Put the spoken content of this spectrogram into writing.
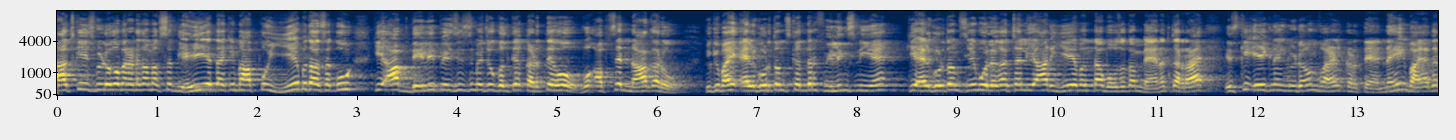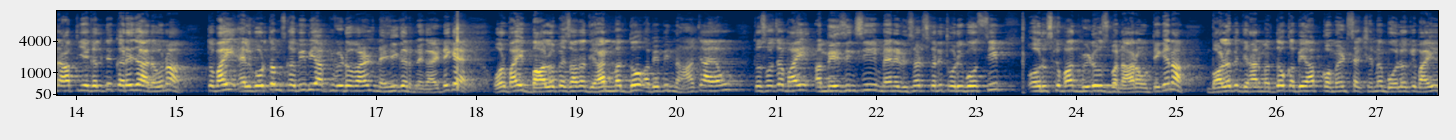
आज की इस वीडियो को बनाने का मकसद यही है ताकि मैं आपको ये बता सकूँ कि आप डेली बेसिस में जो गलतियाँ करते हो, वो अब से ना करो। क्योंकि भाई एल्गोरिथम्स के अंदर फीलिंग्स नहीं है कि एल्गोरिथम्स ये बोलेगा, चल यार, ये बंदा बहुत ज़्यादा मेहनत कर रहा है, इसकी एक ना एक वीडियो हम वायरल करते हैं। नहीं भाई, अगर आप ये गलती करे जा रहे हो ना तो भाई एल्गोरिथम्स कभी भी आपकी वीडियो वायरल नहीं करने का है, ठीक है? और भाई बालों पे ज़्यादा ध्यान मत दो, अभी भी नहा के आया हूँ तो सोचा भाई अमेजिंग सी मैंने रिसर्च करी थोड़ी बहुत सी, और उसके बाद वीडियोस बना रहा हूँ, ठीक है ना? बालों पे ध्यान मत दो, कभी आप कॉमेंट सेक्शन में बोलो कि भाई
